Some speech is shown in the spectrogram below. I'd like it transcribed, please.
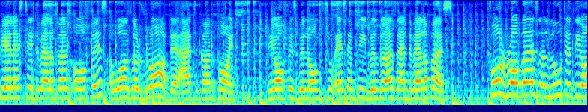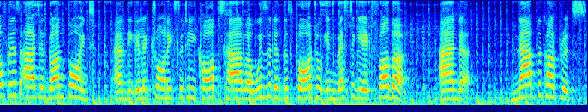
Real estate developer's office was robbed at gunpoint. The office belongs to SMT builders and developers. Four robbers looted the office at gunpoint and the Electronic City cops have visited the spot to investigate further and nab the culprits.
